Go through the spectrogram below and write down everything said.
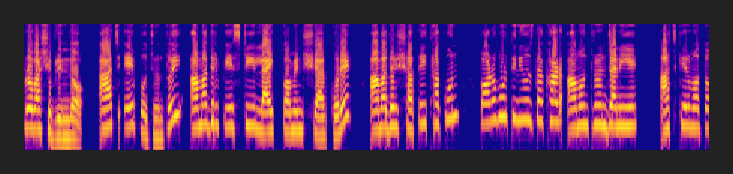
প্রবাসী বৃন্দ আজ এ পর্যন্তই। আমাদের পেজটি লাইক, কমেন্ট, শেয়ার করে আমাদের সাথেই থাকুন। পরবর্তী নিউজ দেখার আমন্ত্রণ জানিয়ে আজকের মতো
